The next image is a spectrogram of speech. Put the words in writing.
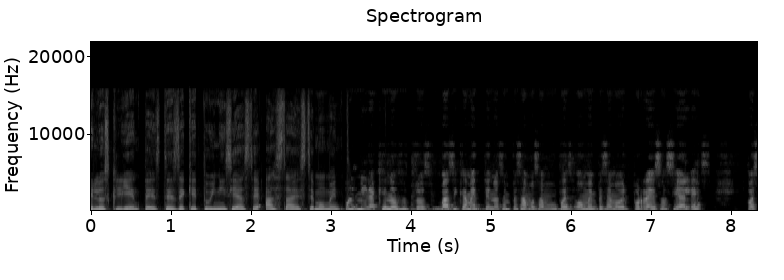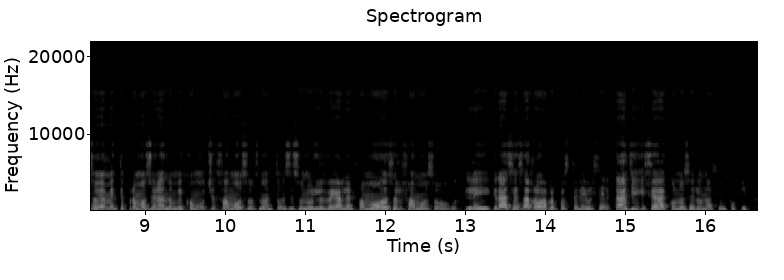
de los clientes desde que tú iniciaste hasta este momento? Pues mira que nosotros básicamente nos empezamos a, pues, o me empecé a mover por redes sociales, pues obviamente promocionándome con muchos famosos, ¿no? Entonces uno le regala al famoso, el famoso le gracias a robar repostería dulce detalle y se da a conocer uno así un poquito.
